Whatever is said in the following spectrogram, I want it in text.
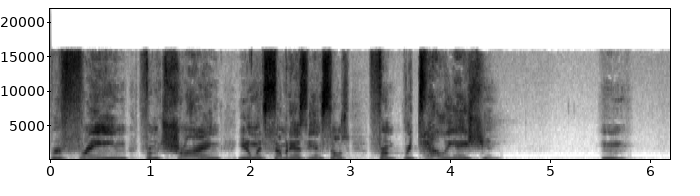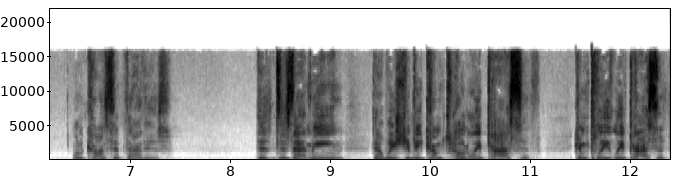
refrain from trying, you know, when somebody has insults, from retaliation. Hmm, what a concept that is. Does, does that mean that we should become totally passive, completely passive,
